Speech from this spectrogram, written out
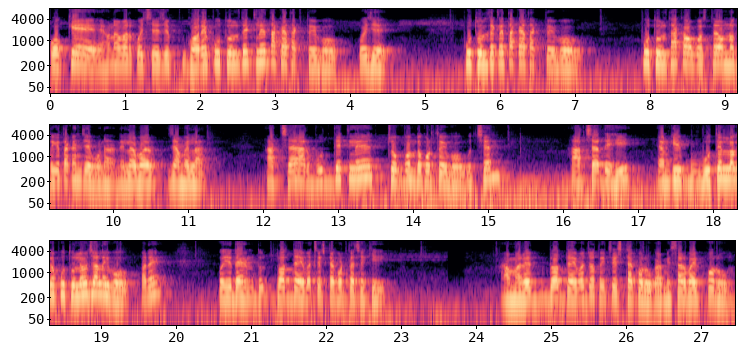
ওকে, এখন আবার কইছে যে ঘরে পুতুল দেখলে তাকায় থাকতে হইব। ওই যে, পুতুল দেখলে তাকায় থাকতে হইব। পুতুল থাকা অবস্থায় অন্যদিকে তাকান যাব না নিলে আবার ঝামেলা। আচ্ছা আর ভূত দেখলে চোখ বন্ধ করতে হইব, বুঝছেন? আচ্ছা দেখি। এমনকি ভূতের লগে পুতুলেও জ্বালাইব। আরে, ওই যে দেখেন দর দেয়বার চেষ্টা করতেছে কি? আমারে দর দেয়বার যতই চেষ্টা করুক, আমি সার্ভাইভ করুম।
